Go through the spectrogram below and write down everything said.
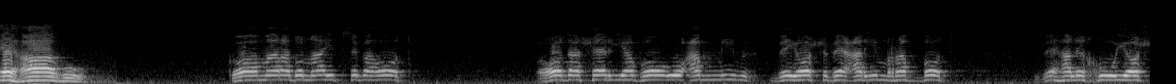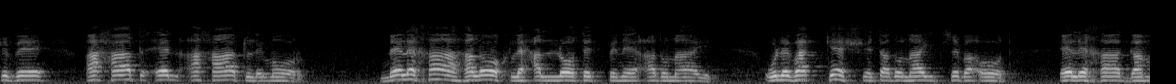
אהבו. כה אמר אדוני צבאות, עוד אשר יבואו עמים ויושבי ערים רבות, והלכו יושבי אחת אל אחת לאמור. נלכה הלוך לחלות את פני אדוני, ולבקש את אדוני צבאות, אליך גם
